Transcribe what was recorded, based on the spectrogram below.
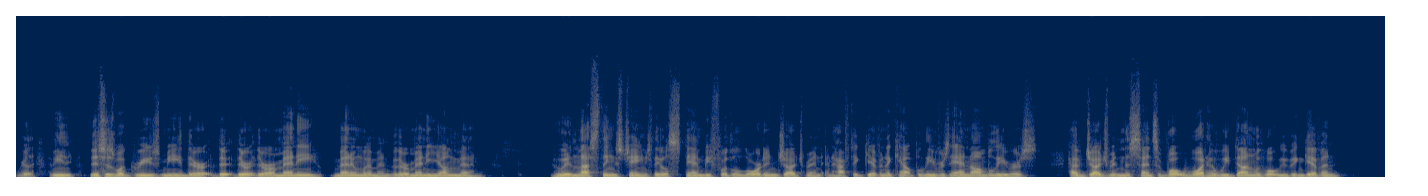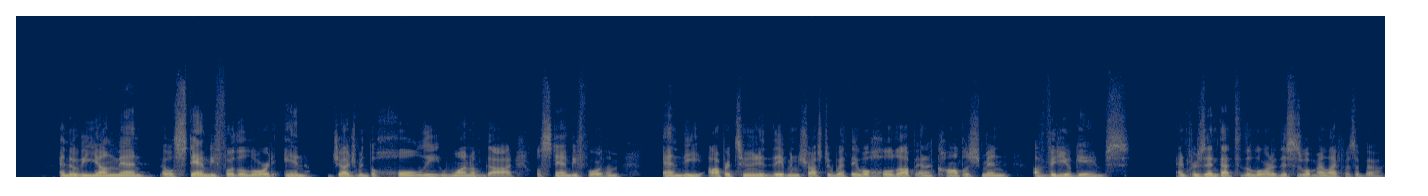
Really, I mean, this is what grieves me. There, there, there are many men and women, but there are many young men who, unless things change, they will stand before the Lord in judgment and have to give an account. Believers and non-believers have judgment in the sense of what, what have we done with what we've been given? And there will be young men that will stand before the Lord in judgment. The Holy One of God will stand before them. And the opportunity that they've been trusted with, they will mm. hold up an accomplishment of video games and present that to the Lord. This is what my life was about.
